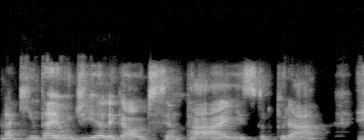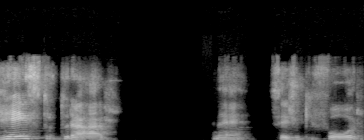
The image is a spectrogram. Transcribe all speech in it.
na quinta, é um dia legal de sentar e estruturar, reestruturar, né? Seja o que for,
